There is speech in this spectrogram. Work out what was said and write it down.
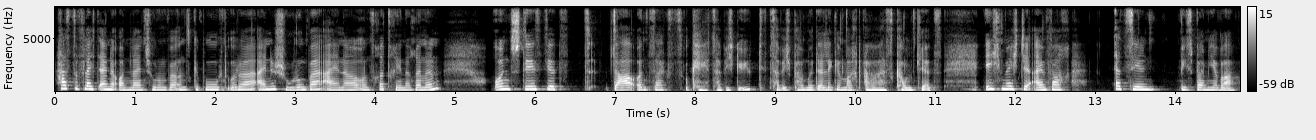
Hast du vielleicht eine Online-Schulung bei uns gebucht oder eine Schulung bei einer unserer Trainerinnen und stehst jetzt da und sagst, okay, jetzt habe ich geübt, jetzt habe ich paar Modelle gemacht, aber was kommt jetzt? Ich möchte einfach erzählen, wie es bei mir war.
